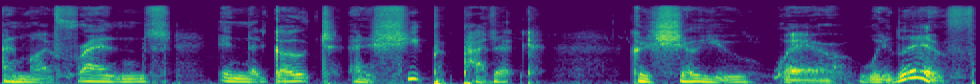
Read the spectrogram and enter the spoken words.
and my friends in the goat and sheep paddock could show you where we live.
